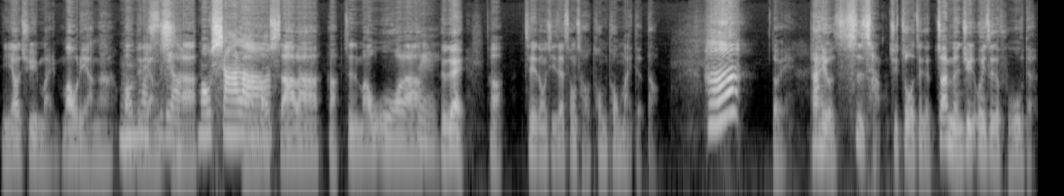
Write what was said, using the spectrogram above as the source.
你要去买猫粮啊，猫的粮食啊，猫砂啦，猫砂啦，啊，甚至猫窝啦，对，对不对？啊，这些东西在宋朝通通买得到啊。对，它还有市场去做这个，专门去为这个服务的。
